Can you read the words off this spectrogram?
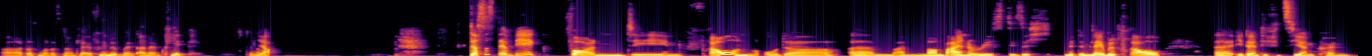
äh, dass man das dann gleich findet mit einem Klick. Genau. Ja. Das ist der Weg von den Frauen oder ähm, ähm, Non-Binaries, die sich mit dem Label Frau äh, identifizieren können.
